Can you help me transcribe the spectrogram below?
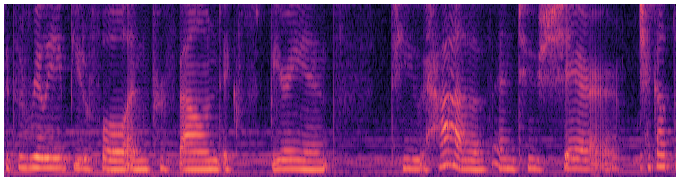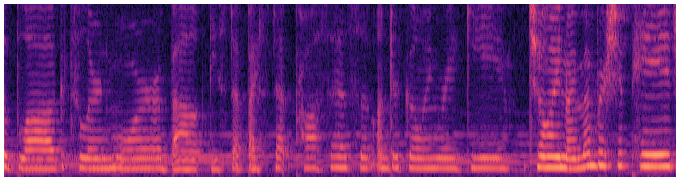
It's a really beautiful and profound experience to have and to share. Check out the blog to learn more about the step-by-step -step process of undergoing Reiki. Join my membership page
